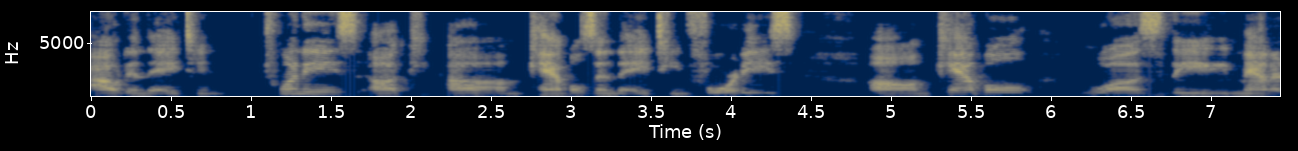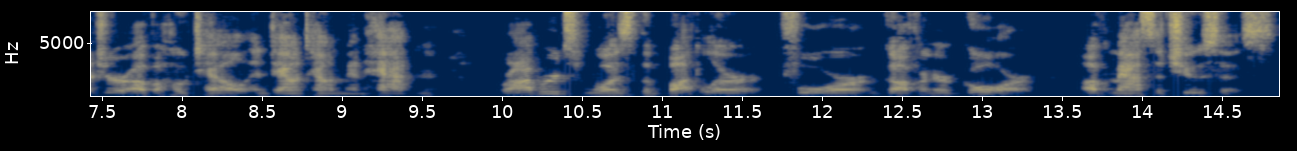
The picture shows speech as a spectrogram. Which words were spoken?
out in the 1820s. Uh, um, Campbell's in the 1840s. Um, Campbell was the manager of a hotel in downtown Manhattan. Roberts was the butler for Governor Gore of Massachusetts.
